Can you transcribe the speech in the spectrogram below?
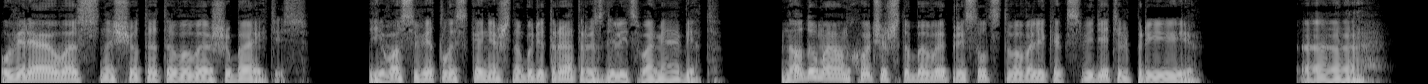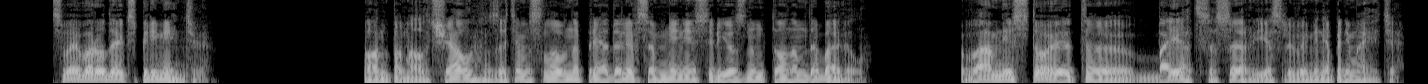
«Уверяю вас, насчет этого вы ошибаетесь. Его светлость, конечно, будет рад разделить с вами обед. Но, думаю, он хочет, чтобы вы присутствовали как свидетель при... Э, своего рода эксперименте. Он помолчал, затем, словно преодолев сомнение, серьезным тоном добавил. «Вам не стоит э, бояться, сэр, если вы меня понимаете.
